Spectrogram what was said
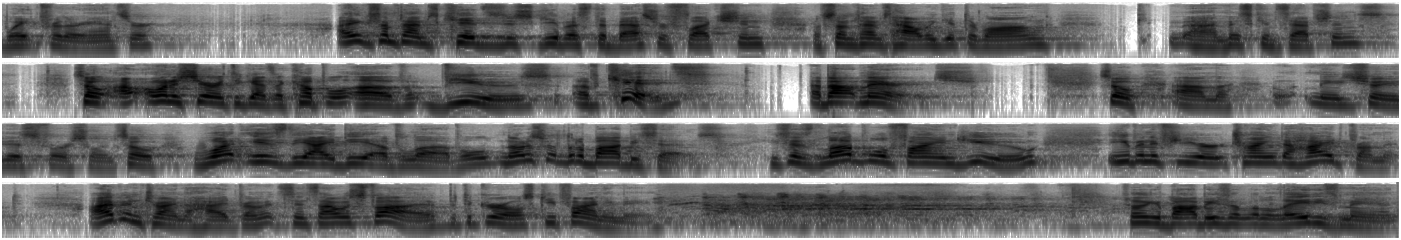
wait for their answer? I think sometimes kids just give us the best reflection of sometimes how we get the wrong uh, misconceptions. So I, I want to share with you guys a couple of views of kids about marriage. So um, let me show you this first one. So, what is the idea of love? Well, notice what little Bobby says. He says, Love will find you even if you're trying to hide from it. I've been trying to hide from it since I was five, but the girls keep finding me. I like Bobby's a little ladies' man.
